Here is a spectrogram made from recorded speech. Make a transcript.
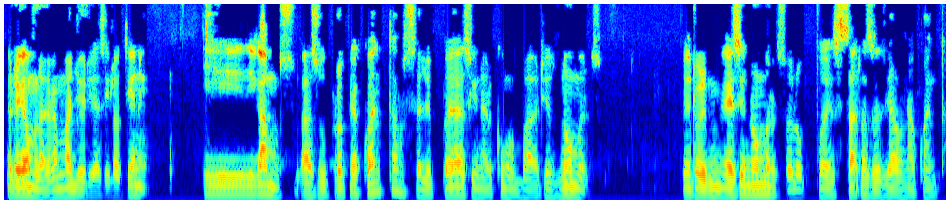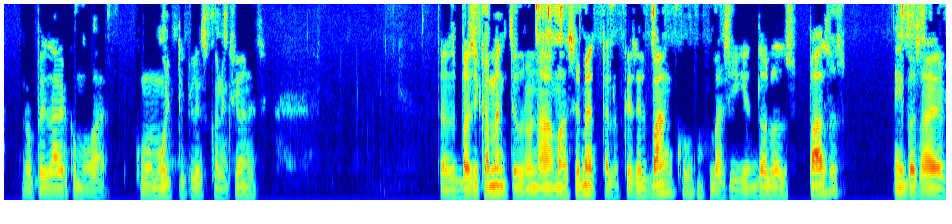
Pero digamos, la gran mayoría sí lo tienen. Y digamos, a su propia cuenta se le puede asignar como varios números pero ese número solo puede estar asociado a una cuenta, no puede haber como, como múltiples conexiones. Entonces, básicamente, uno nada más se mete a lo que es el banco, va siguiendo los pasos y vas a ver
